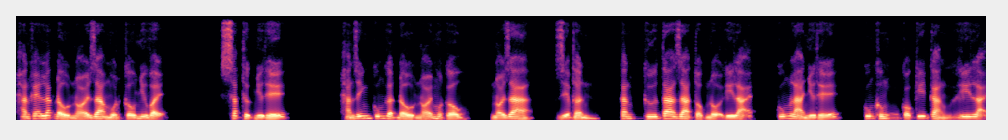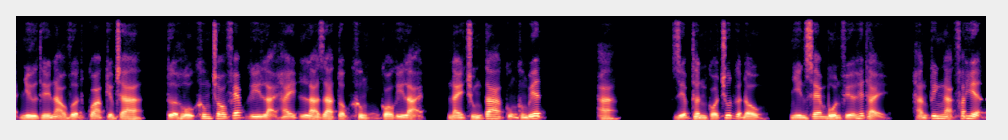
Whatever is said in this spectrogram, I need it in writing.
Hắn khẽ lắc đầu nói ra một câu như vậy. Xác thực như thế. Hàn dĩnh cũng gật đầu nói một câu, nói ra, diệp thần, căn cứ ta gia tộc nội ghi lại, cũng là như thế, cũng không có kỹ càng ghi lại như thế nào vượt qua kiểm tra, tựa hồ không cho phép ghi lại hay là gia tộc không có ghi lại, này chúng ta cũng không biết. A. Diệp thần có chút gật đầu, nhìn xem bốn phía hết thảy hắn kinh ngạc phát hiện,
